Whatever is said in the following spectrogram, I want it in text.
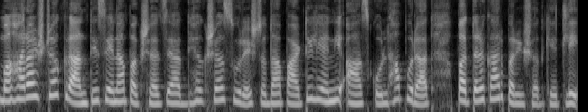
महाराष्ट्र क्रांती सेना पक्षाचे अध्यक्ष सुरेशदा पाटील यांनी आज कोल्हापुरात पत्रकार परिषद घेतली.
